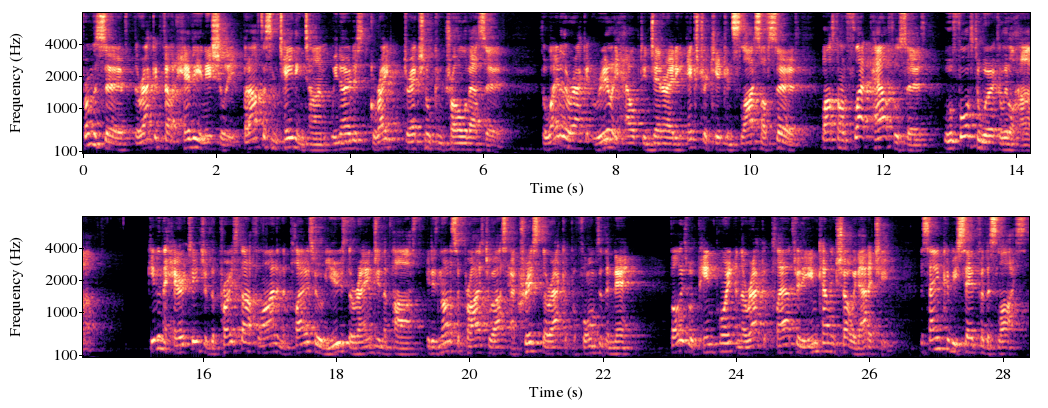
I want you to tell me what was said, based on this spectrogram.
From the serve, the racket felt heavy initially, but after some teething time, we noticed great directional control of our serve. The weight of the racket really helped in generating extra kick and slice off serve, whilst on flat, powerful serves, we were forced to work a little harder. Given the heritage of the pro staff line and the players who have used the range in the past, it is not a surprise to us how crisp the racket performs at the net. Volleys were pinpoint and the racket ploughed through the incoming shot with attitude. The same could be said for the slice.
